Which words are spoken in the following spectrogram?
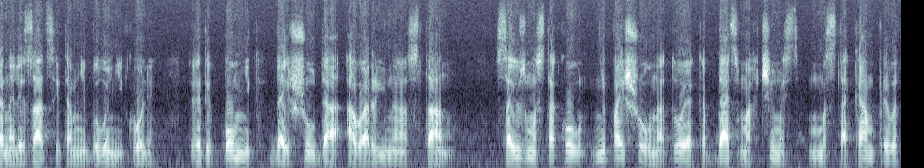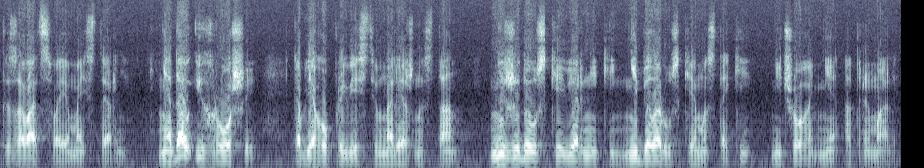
каналізацыі там не было ніколі. Гэты помнік дайшоў да аварыйнага стану. Саюз мастакоў не пайшоў на тое, каб даць магчымасць мастакам прыватызаваць свае майстэрні не даў і грошай, каб яго прывесці ў належны стан. Ні жыдоўскія вернікі, ні беларускія мастакі нічога не атрымалі.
